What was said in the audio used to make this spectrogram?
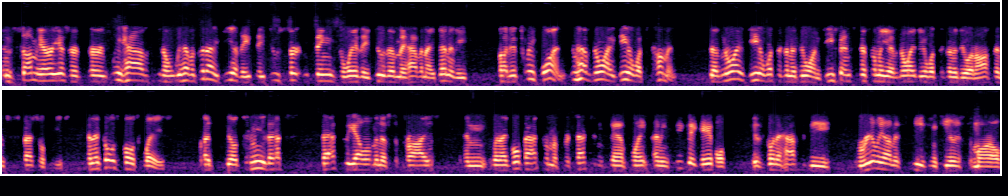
in some areas, or, or we have, you know, we have a good idea. They, they do certain things the way they do them. They have an identity. But it's week one. You have no idea what's coming. You have no idea what they're going to do on defense differently. You have no idea what they're going to do on offense or special teams. And it goes both ways. But, you know, to me, that's, that's the element of surprise. And when I go back from a protection standpoint, I mean, CJ Gable is going to have to be really on his P's and Q's tomorrow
